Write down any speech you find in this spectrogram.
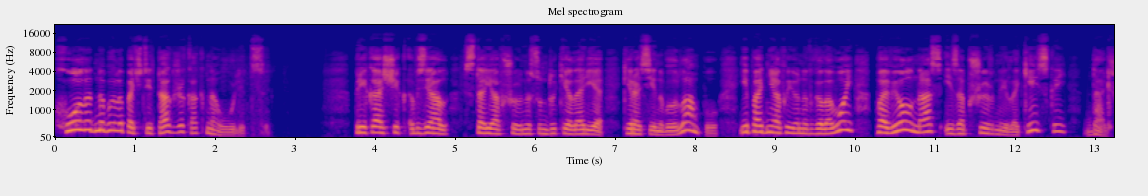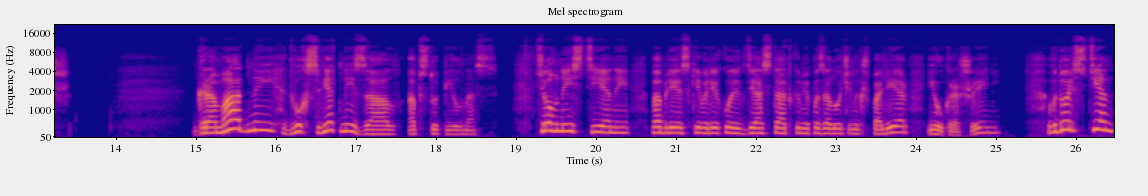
Холодно было почти так же, как на улице. Приказчик взял стоявшую на сундуке ларе керосиновую лампу и, подняв ее над головой, повел нас из обширной лакейской дальше. Громадный двухсветный зал обступил нас. Темные стены поблескивали кое-где остатками позолоченных шпалер и украшений. Вдоль стен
